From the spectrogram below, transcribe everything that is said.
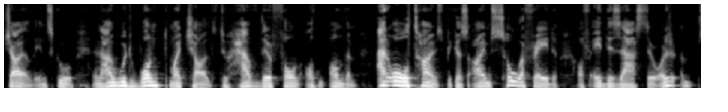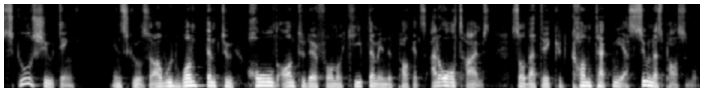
child in school, and I would want my child to have their phone on, on them at all times because I'm so afraid of a disaster or a school shooting in school. So I would want them to hold on to their phone or keep them in their pockets at all times so that they could contact me as soon as possible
